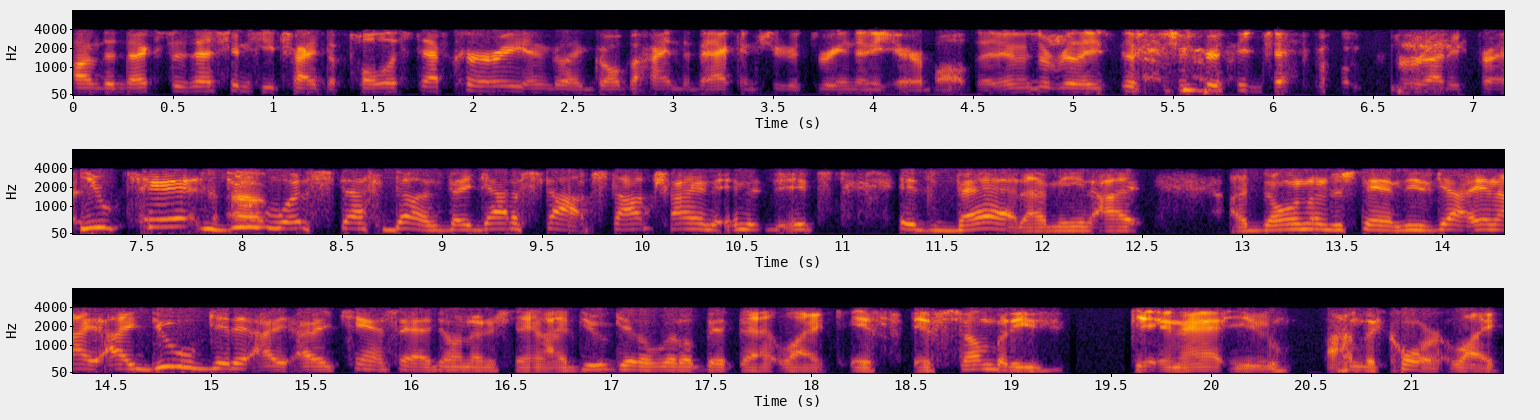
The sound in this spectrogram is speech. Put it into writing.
on the next possession, he tried to pull a Steph Curry and like go behind the back and shoot a three, and then he airballed it. It was a really, it was a really bad moment for Ronnie Price. You can't do um, what Steph does. They got to stop. Stop trying to. It's it's bad. I mean, I I don't understand these guys, and I I do get it. I I can't say I don't understand. I do get a little bit that like if if somebody's getting at you on the court, like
